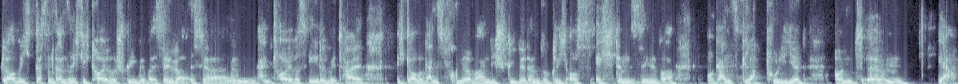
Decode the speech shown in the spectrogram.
glaube ich, das sind dann richtig teure Spiegel, weil Silber ja. ist ja ähm, ein teures Edelmetall. Ich glaube, ganz früher waren die Spiegel dann wirklich aus echtem Silber und ganz glatt poliert. Und ähm, ja,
